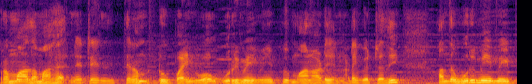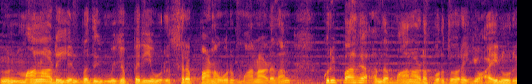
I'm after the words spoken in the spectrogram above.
பிரமாதமாக நேற்றைய தினம் டூ பாயிண்ட் ஓ உரிமை மீட்பு மாநாடு நடைபெற்றது. அந்த உரிமை மீட்பு மாநாடு என்பது மிகப்பெரிய ஒரு சிறப்பான ஒரு மாநாடு தான் குறிப்பாக அந்த மாநாடை பொறுத்த வரைக்கும் ஐநூறு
